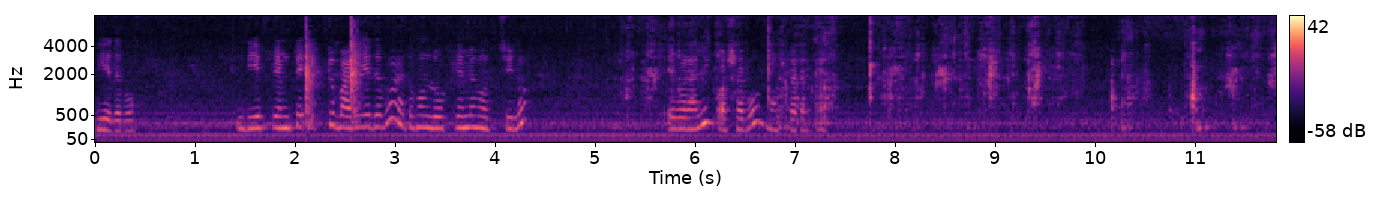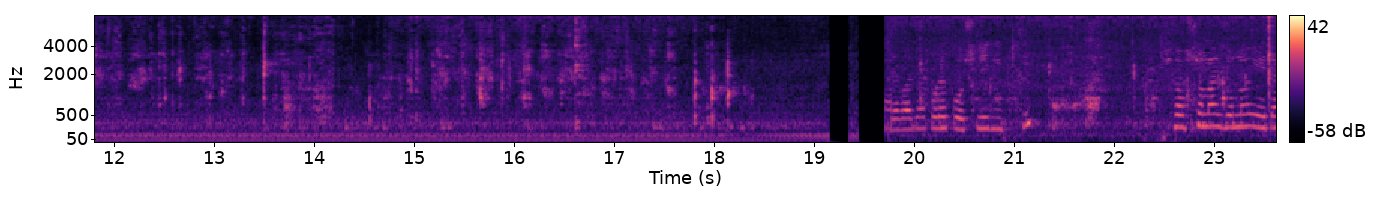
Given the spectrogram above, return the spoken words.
দিয়ে দেব। দিয়ে ফ্লেমটা একটু বাড়িয়ে দেবো, এতক্ষণ লো ফ্লেমে হচ্ছিল। এবার আমি কষাবো মশলাটাকে। ভাজা ভাজা করে কষিয়ে নিচ্ছি। সবসময়ের জন্য এটা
